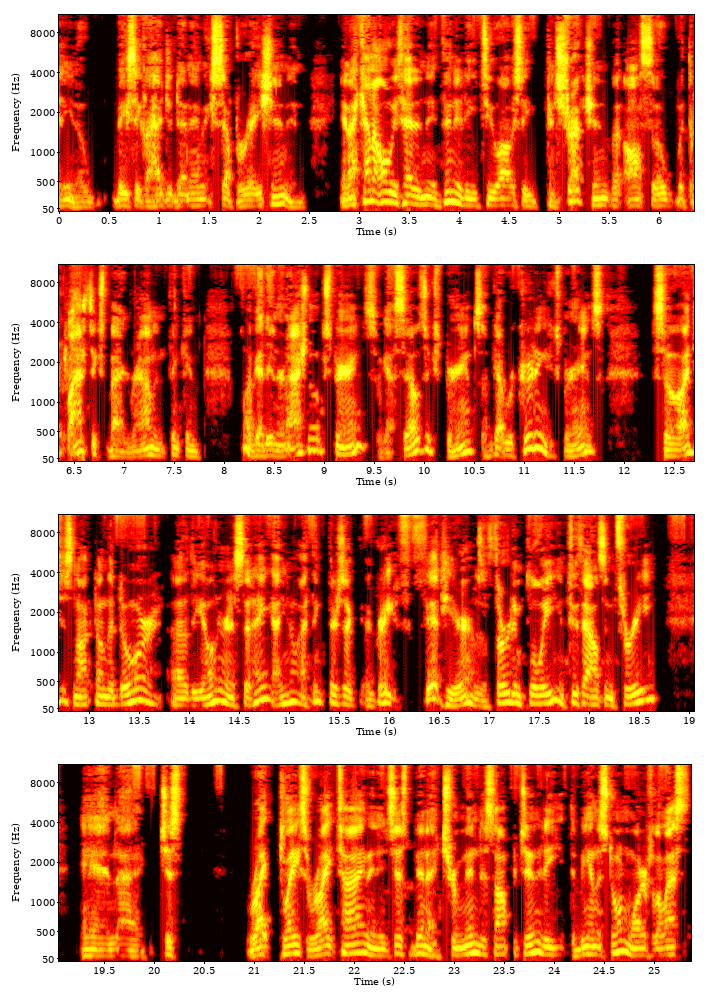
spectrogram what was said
you know, basically hydrodynamic separation. And, and I kind of always had an affinity to obviously construction, but also with the plastics background and thinking, well, I've got international experience. I've got sales experience. I've got recruiting experience. So I just knocked on the door of the owner and said, Hey, you know, I think there's a, a great fit here. I was a third employee in 2003 and uh, just right place, right time. And it's just been a tremendous opportunity to be in the stormwater for the last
